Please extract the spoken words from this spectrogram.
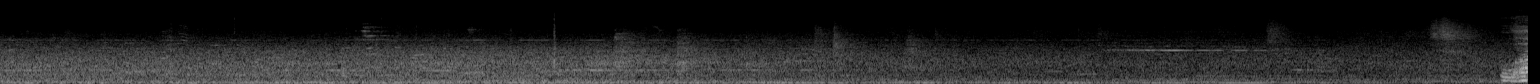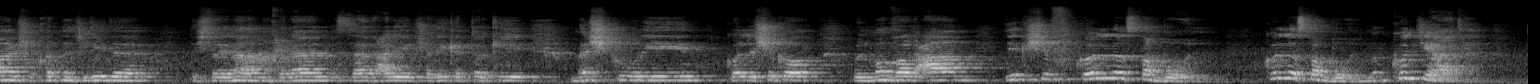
وهاي شقتنا الجديدة اللي اشتريناها من خلال الأستاذ علي وشريكة تركي مشكورين كل الشكر. والمنظر العام يكشف كل إسطنبول كل إسطنبول من كل جهاتها.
